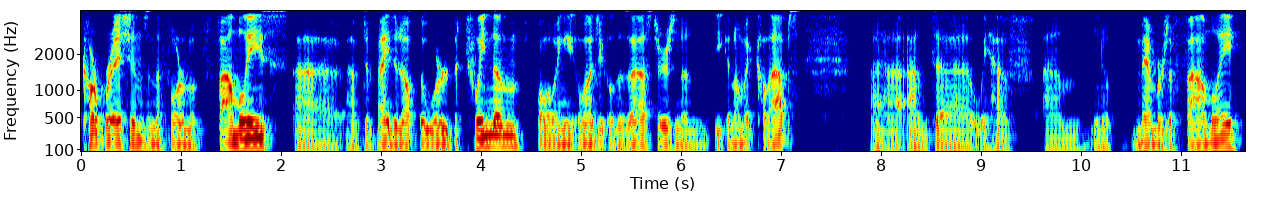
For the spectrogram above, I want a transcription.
corporations in the form of families uh, have divided up the world between them following ecological disasters and an economic collapse. Uh, and uh, we have, um, you know, members of family.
